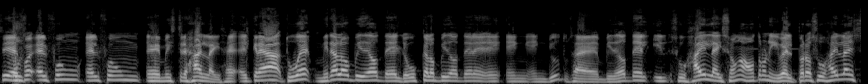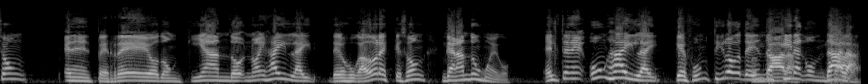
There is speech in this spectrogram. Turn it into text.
Sí, él fue, él fue un, él fue un eh, Mr. Highlights. Él crea, tú ves, mira los videos de él. Yo busqué los videos de él en, en, en YouTube, o sea, videos de él y sus highlights son a otro nivel, pero sus highlights son en el perreo, donkeando. No hay highlight de los jugadores que son ganando un juego. Él tiene un highlight que fue un tiro de una esquina con. Dallas,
